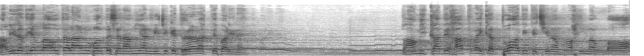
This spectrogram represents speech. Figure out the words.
আলী আল্লাহ তালু বলতেছেন, আমি আর নিজেকে ধরে রাখতে পারি নাই। তো আমি কাঁধে হাত রাইকা দোয়া দিতেছিলাম রহিম আল্লাহ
